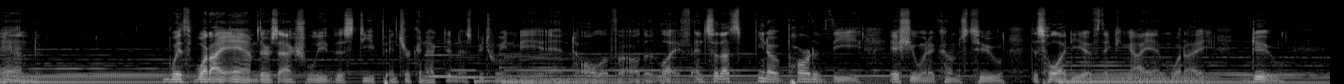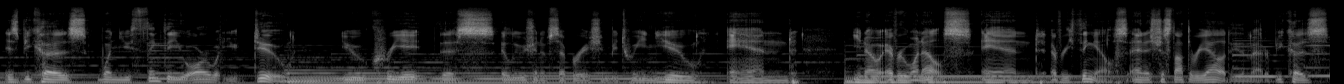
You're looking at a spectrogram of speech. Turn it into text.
And with what I am, there's actually this deep interconnectedness between me and all of other life. And so that's, you know, part of the issue when it comes to this whole idea of thinking I am what I do is because when you think that you are what you do, you create this illusion of separation between you and you know everyone else and everything else. And it's just not the reality of the matter because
